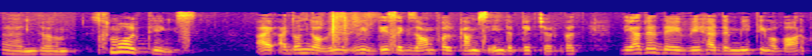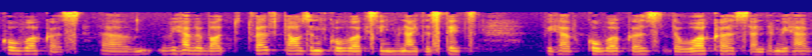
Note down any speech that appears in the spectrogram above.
and um, small things. I, I don't know if, if this example comes in the picture, but the other day we had a meeting of our co-workers. Um, we have about 12,000 co-workers in United States. We have co-workers, the workers, and then we have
